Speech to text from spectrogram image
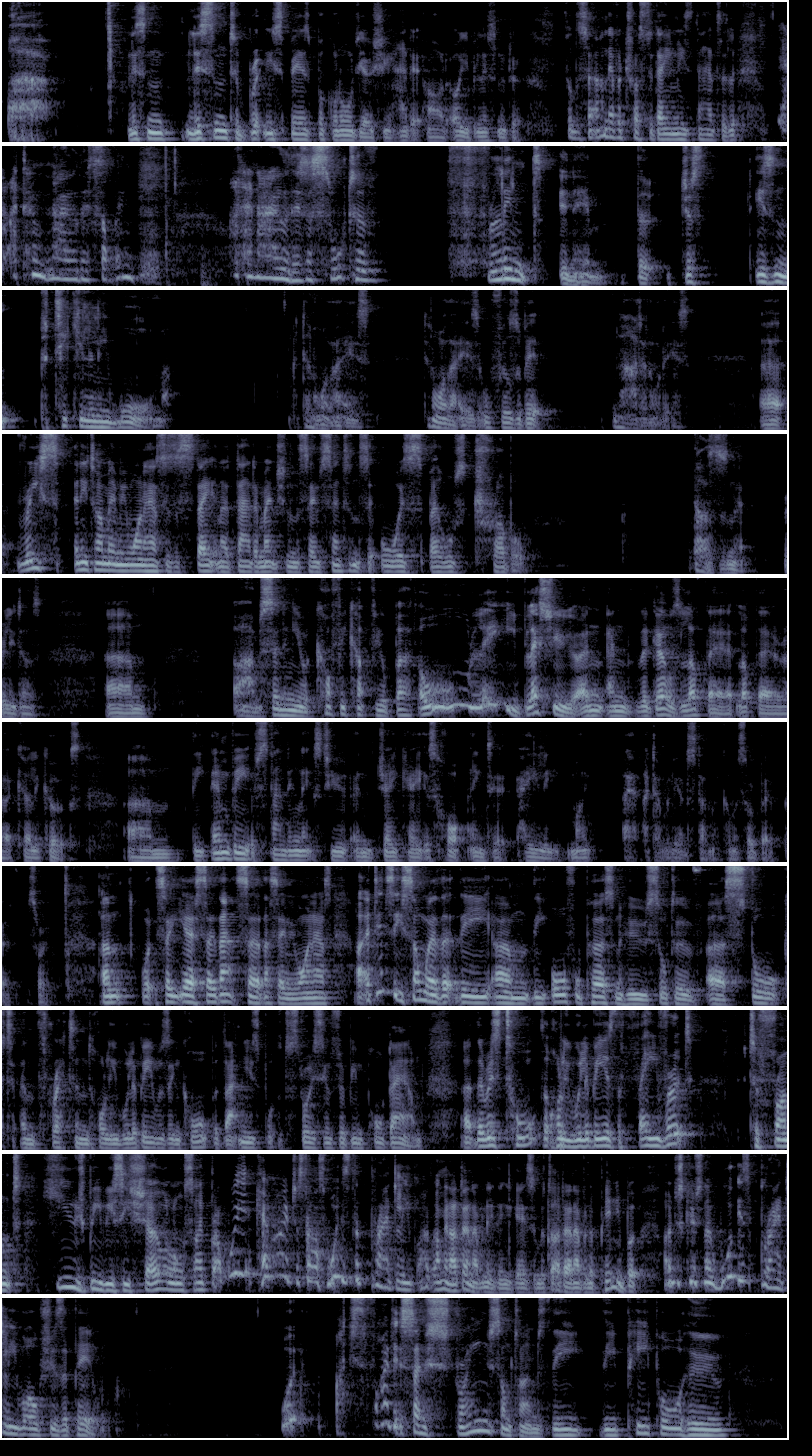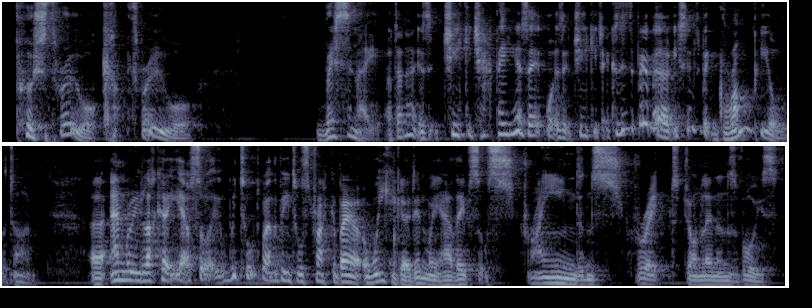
Uh, listen, listen to Britney Spears' book on audio. She had it hard. Oh, you've been listening to it. I never trusted Amy's dad to. Yeah, I don't know. There's something. I don't know. There's a sort of flint in him that just isn't particularly warm. I don't know what that is. I Don't know what that is. It all feels a bit. No, I don't know what it is. Uh, Reese, anytime Amy Winehouse's estate and her dad are mentioned in the same sentence, it always spells trouble. It does, doesn't it? Really does. Um, I'm sending you a coffee cup for your birthday. Oh, Lee, bless you. And and the girls love their love their uh, curly cooks. Um, the envy of standing next to you and JK is hot, ain't it, Haley? My I, don't really understand that comment. Sorry, sorry. Um, so yeah, so that's uh, that's Amy Winehouse. I did see somewhere that the um, the awful person who sort of uh, stalked and threatened Holly Willoughby was in court, but that news story seems to have been pulled down. Uh, there is talk that Holly Willoughby is the favourite to front huge BBC show alongside. But wait, can I just ask, what is the Bradley? I mean, I don't have anything against him, but I don't have an opinion. But I'm just curious to know what is Bradley Walsh's appeal? What I just find it so strange sometimes the the people who push through or cut through or resonate. I don't know. Is it cheeky chappy? Is it what is it cheeky? Because he's a bit of a, he seems a bit grumpy all the time. Uh, Anne Marie Lucker, yeah, so we talked about the Beatles track about a week ago, didn't we? How they've sort of strained and stripped John Lennon's voice.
